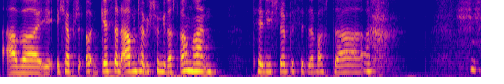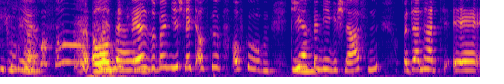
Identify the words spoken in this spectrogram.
Aber ich habe gestern Abend habe ich schon gedacht, oh Mann, Teddy Schlepp ist jetzt einfach da. Ja. Oh, das wäre so bei mir schlecht aufgehoben. Die ja. hat bei mir geschlafen und dann hat, äh,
